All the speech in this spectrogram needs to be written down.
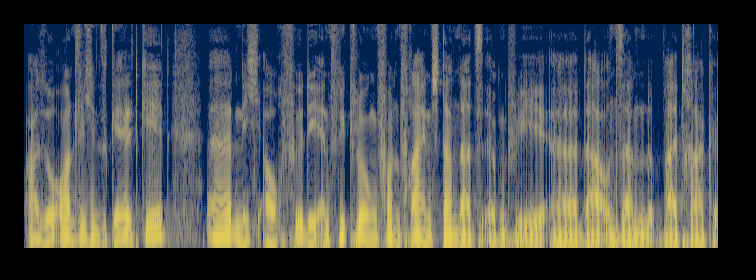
also ordentlich ins Geld geht, äh, nicht auch für die Entwicklung von freien Standards irgendwie äh, da unseren Beitrag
